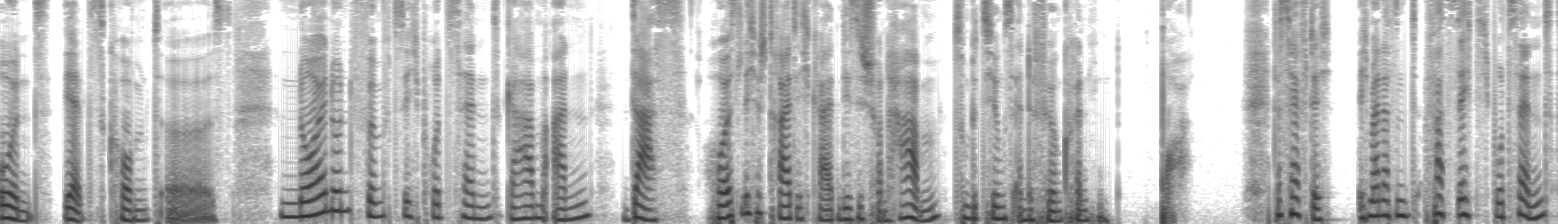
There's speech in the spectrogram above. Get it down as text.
Und jetzt kommt es. 59 Prozent gaben an, dass häusliche Streitigkeiten, die sie schon haben, zum Beziehungsende führen könnten. Boah. Das ist heftig. Ich meine, das sind fast 60 Prozent,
